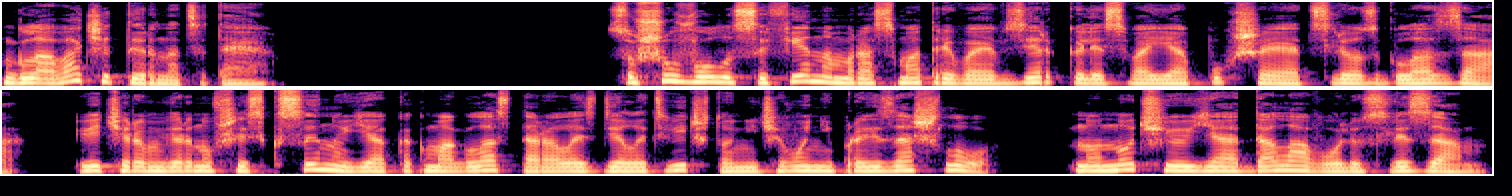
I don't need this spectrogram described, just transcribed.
Глава 14. Сушу волосы феном, рассматривая в зеркале свои опухшие от слез глаза. Вечером, вернувшись к сыну, я как могла старалась сделать вид, что ничего не произошло. Но ночью я отдала волю слезам.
